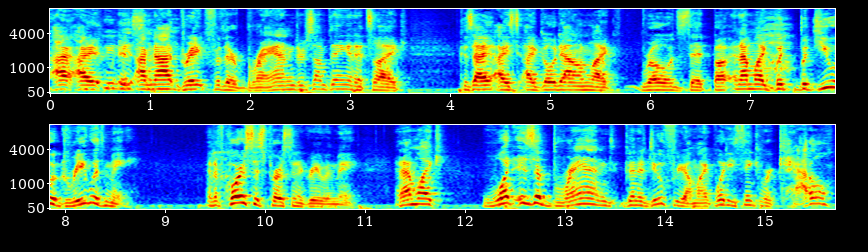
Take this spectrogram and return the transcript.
I, I I'm not great for their brand or something, and it's like because I, I I go down like roads that but and I'm like but but do you agree with me? And of course this person agreed with me, and I'm like, what is a brand gonna do for you? I'm like, what do you think we're cattle?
